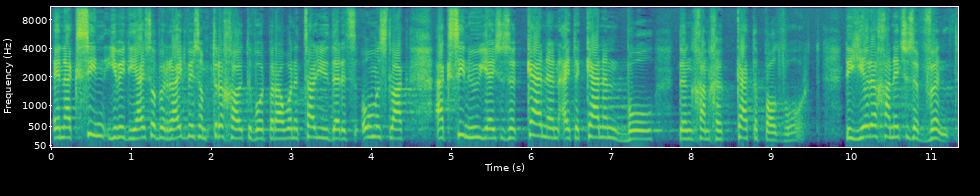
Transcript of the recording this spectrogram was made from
En ek sien, jy weet, jy sal bereid wees om terughou te word, but I want to tell you that it's almost like ek sien hoe jy soos 'n cannon uit 'n cannonball ding gaan gekatapult word. Die Here gaan net soos 'n wind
